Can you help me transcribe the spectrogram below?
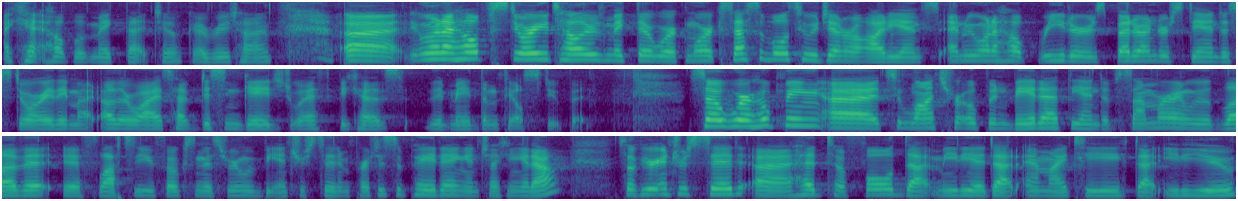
I can't help but make that joke every time. Uh, we want to help storytellers make their work more accessible to a general audience, and we want to help readers better understand a story they might otherwise have disengaged with because it made them feel stupid. So we're hoping uh, to launch for open beta at the end of summer, and we would love it if lots of you folks in this room would be interested in participating and checking it out. So if you're interested, uh, head to fold.media.mit.edu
